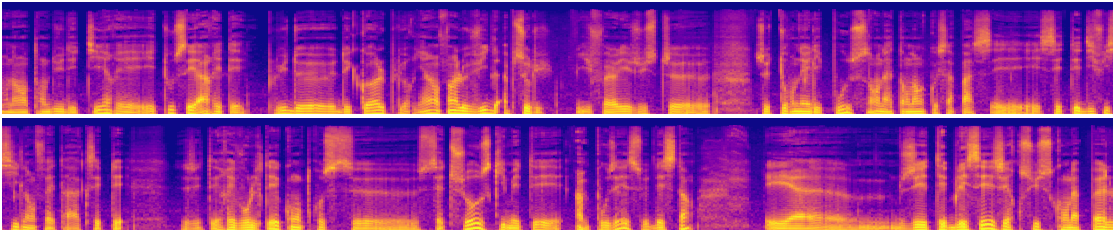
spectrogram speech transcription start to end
on a entendu des tirs et, tout s'est arrêté. plus d'école, plus rien, enfin le vide absolu. Il fallait juste euh, se tourner les pouces en attendant que ça passe. Et, c'était difficile en fait à accepter. J'étais révolté contre ce, cette chose qui m'était imposée, ce destin. Et euh, j'ai été blessé, j'ai reçu ce qu'on appelle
